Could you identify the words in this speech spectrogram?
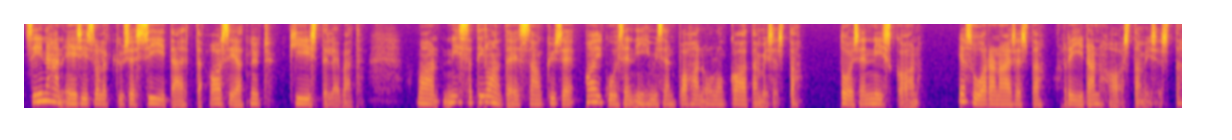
Siinähän ei siis ole kyse siitä, että asiat nyt kiistelevät, vaan niissä tilanteissa on kyse aikuisen ihmisen pahan olon kaatamisesta toisen niskaan ja suoranaisesta riidan haastamisesta.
